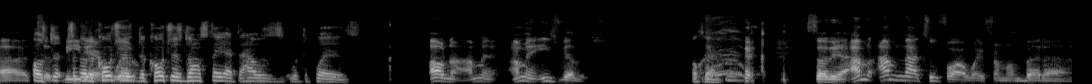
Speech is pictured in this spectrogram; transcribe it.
Uh, Oh, so, so the coaches the coaches don't stay at the houses with the players. Oh no, I'm in I'm in East Village. Okay. so yeah, I'm I'm not too far away from them, but uh,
